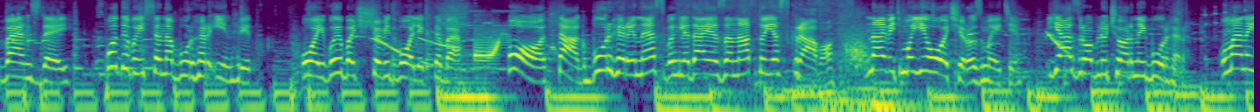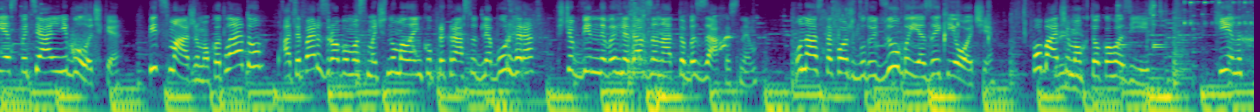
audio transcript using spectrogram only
Венздей, подивися на бургер Інгрід. Ой, вибач, що відволік тебе. О, так, бургер Інес виглядає занадто яскраво. Навіть мої очі розмиті. Я зроблю чорний бургер. У мене є спеціальні булочки. Підсмажимо котлету, а тепер зробимо смачну маленьку прикрасу для бургера, щоб він не виглядав занадто беззахисним. У нас також будуть зуби, язик і очі. Побачимо, хто кого з'їсть. Кінг,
